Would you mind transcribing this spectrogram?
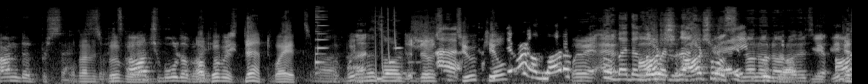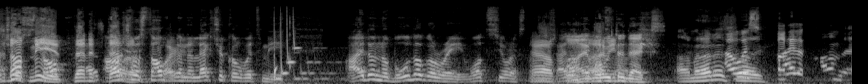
Hundred percent. Well, then it's So Boo it's Boo. Arch Bulldog Oh, Ray. Boo Boo's dead. Wait. Wait, and it's Arch. There's Uh, two killed? There were a lot of Wait, wait, people uh, by the lower Arch, left, Arch was right? no, no, no, no. It's, You- Arch it's not me, stopped- then it's Arch was stopped Why- and electrical with me. I don't know Bulldog or Ray. What's your explanation? Yeah, don't I know. voted X. And then I was Ray. by the comment.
